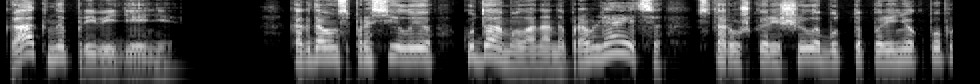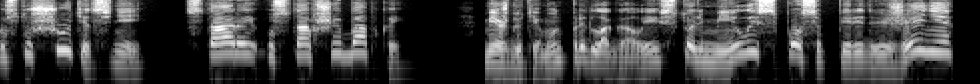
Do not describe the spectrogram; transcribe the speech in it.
как на привидение. Когда он спросил ее, куда, мол, она направляется, старушка решила, будто паренек попросту шутит с ней, старой уставшей бабкой. Между тем он предлагал ей столь милый способ передвижения,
